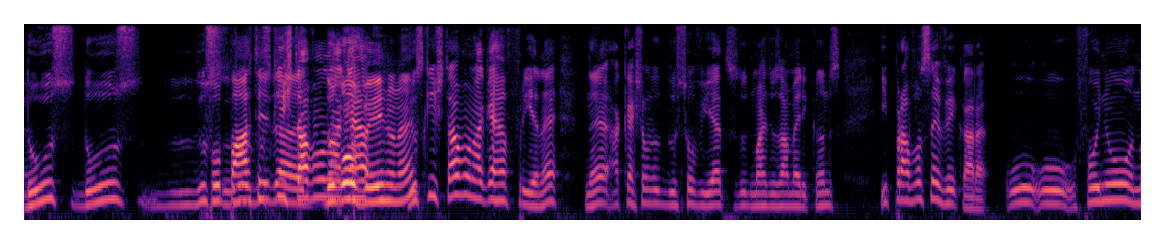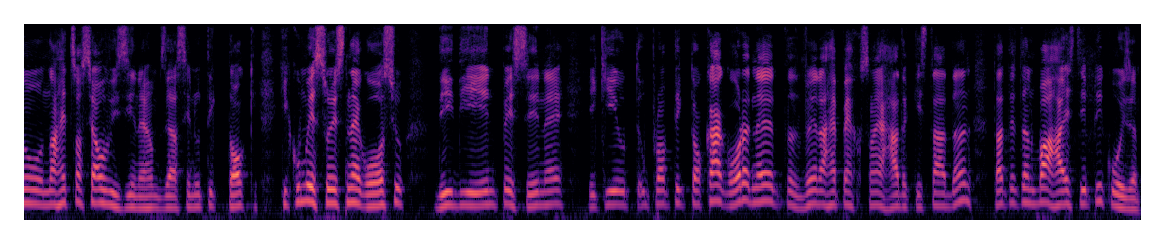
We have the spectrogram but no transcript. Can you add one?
dos, dos, dos, Por parte dos que da- estavam do na guerra- governo, né? dos que estavam na Guerra Fria, né? né? A questão do- dos soviéticos e tudo mais, dos americanos. E pra você ver, cara, o, o, foi no, no- na rede social vizinha, né? Vamos dizer assim, no TikTok, que começou esse negócio de, de NPC, né? E que o, o próprio TikTok agora, né? Tá vendo a repercussão errada que está dando, tá tentando barrar esse tipo de coisa.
